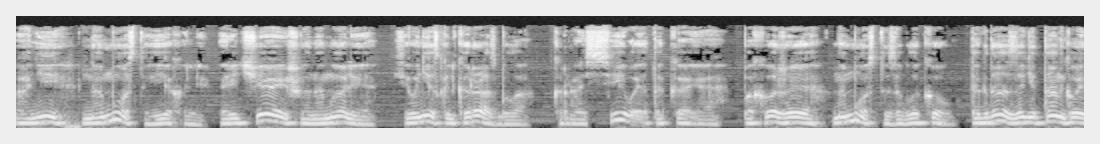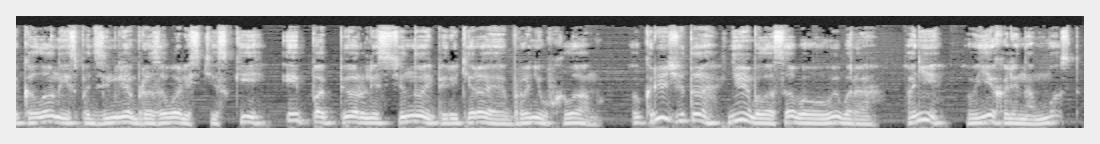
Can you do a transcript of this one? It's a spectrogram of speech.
Они на мост ехали. Редчайшая аномалия всего несколько раз была. Красивая такая, похожая на мост из облаков. Тогда сзади танковой колонны из-под земли образовались тиски и поперли стеной, перетирая броню в хлам. У Кречета не было особого выбора. Они въехали на мост,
